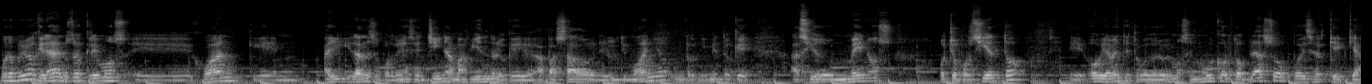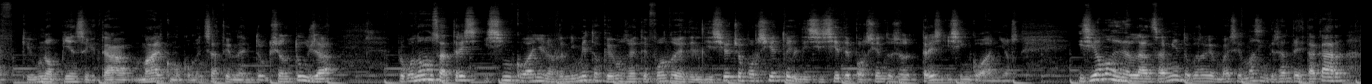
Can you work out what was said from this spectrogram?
Bueno, primero que nada, nosotros creemos, eh, Juan, que mm, hay grandes oportunidades en China, más viendo lo que ha pasado en el último año, un rendimiento que ha sido menos 8%. Eh, obviamente esto cuando lo vemos en muy corto plazo puede ser que, que, uno piense que está mal, como comenzaste en la introducción tuya, pero cuando vamos a 3 y 5 años, los rendimientos que vemos en este fondo es del 18% y el 17% de esos 3 y 5 años. Y si vamos desde el lanzamiento, cosa que me parece más interesante destacar,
